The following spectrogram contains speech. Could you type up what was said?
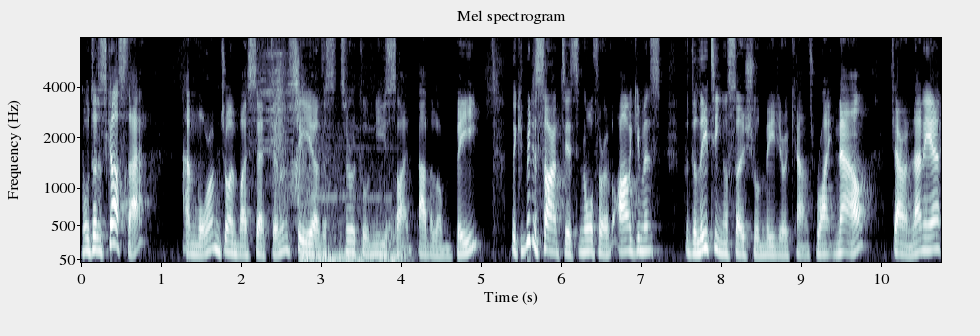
Well, to discuss that and more, I'm joined by Seth Dillon, CEO of the satirical news site Babylon Bee, the computer scientist and author of Arguments for Deleting Your Social Media Accounts Right Now, Jaron Lanier,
